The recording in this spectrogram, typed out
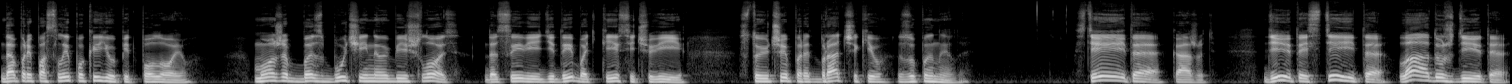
да припасли по кию під полою. Може, б без бучі й не обійшлось, да сиві діди, батьки січовії, стоючи перед братчиків, зупинили. Стійте, кажуть. Діти, стійте, ладу ж діти.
